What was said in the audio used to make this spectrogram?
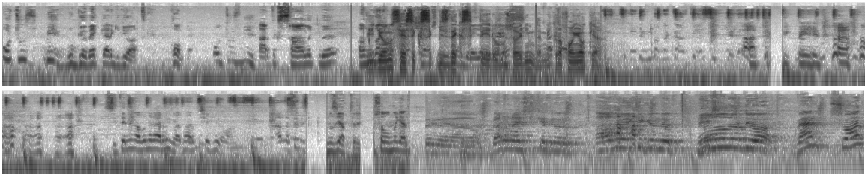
31. Bu göbekler gidiyor artık. Komple. 31. Artık sağlıklı. Videonun sesi kısık bizde kısık değil onu söyleyeyim de mikrofon yok ya. Artık. Sitenin adını verdim zaten artık çekiyorum abi. Anlasana s***nızı yaptıracağım. Bu salonuna geldik. Ben ona eşlik ediyorum. Ağlıyor iki gündür. ne olur diyor. Ben şu an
